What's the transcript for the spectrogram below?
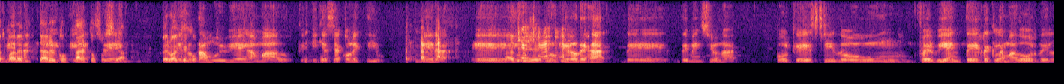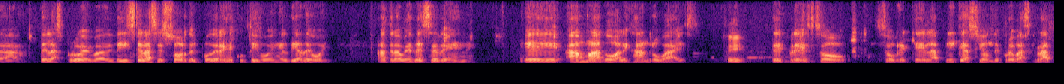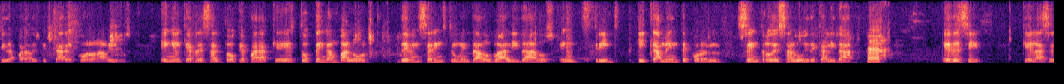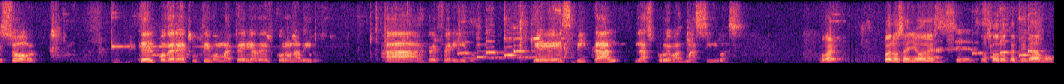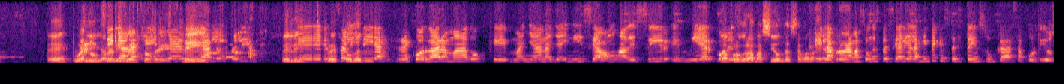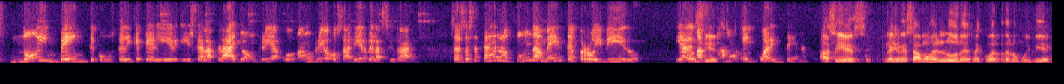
para evitar el contacto este social. Pero hay eso está muy bien, amado, y que sea colectivo. Mira, eh, no quiero dejar de, mencionar, porque he sido un ferviente reclamador de, la, de las pruebas. Dice el asesor del Poder Ejecutivo en el día de hoy, a través de CDN, eh, Amado Alejandro Báez, se expresó sobre que la aplicación de pruebas rápidas para detectar el coronavirus, en el que resaltó que para que esto tengan valor, deben ser instrumentados, validados en estrictamente por el centro de salud y de calidad. Es decir, que el asesor del Poder Ejecutivo en materia del coronavirus ha referido que es vital las pruebas masivas. Bueno, bueno señores, nosotros terminamos. ¿eh? Bueno, feliz resto de... Feliz, eh, feliz día. Recordar, Amado, que mañana ya inicia, vamos a decir, el miércoles. La programación de Semana sí, la programación especial y a la gente que se esté en su casa, por Dios, no invente con usted y que querer irse a la playa, a un río, a un río o salir de la ciudad. O sea, eso está rotundamente prohibido. Y además estamos en cuarentena. Así es. Regresamos el lunes, recuérdelo muy bien.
